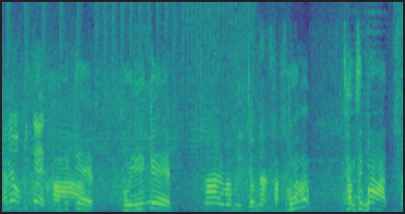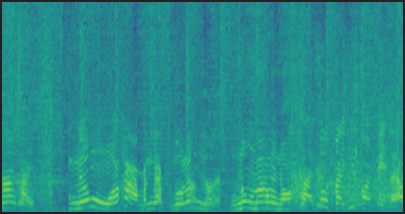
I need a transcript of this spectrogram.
อันนี้ของพี่เกดค่ะพี่เกดหุยเกดใช่บะหมี่เกี๊ยวเนี่ยสามสิบเฮ้แบบาทสามสิบบาท ใช่ไข่เนื้อหมูอะค่ะ มันแบบดูแล้วนุ่มมากเลยเนาะ ขายสูตรไปที่ปอยเป็ดแล้ว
